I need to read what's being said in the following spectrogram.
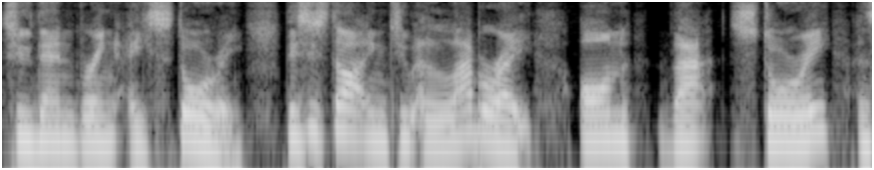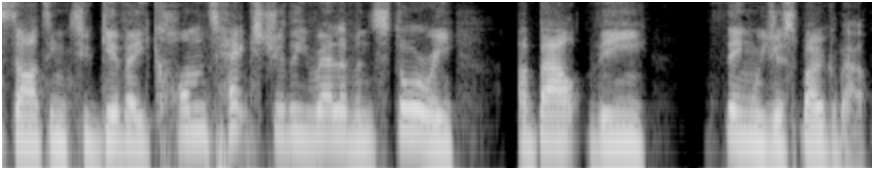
to then bring a story. This is starting to elaborate on that story and starting to give a contextually relevant story about the thing we just spoke about.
